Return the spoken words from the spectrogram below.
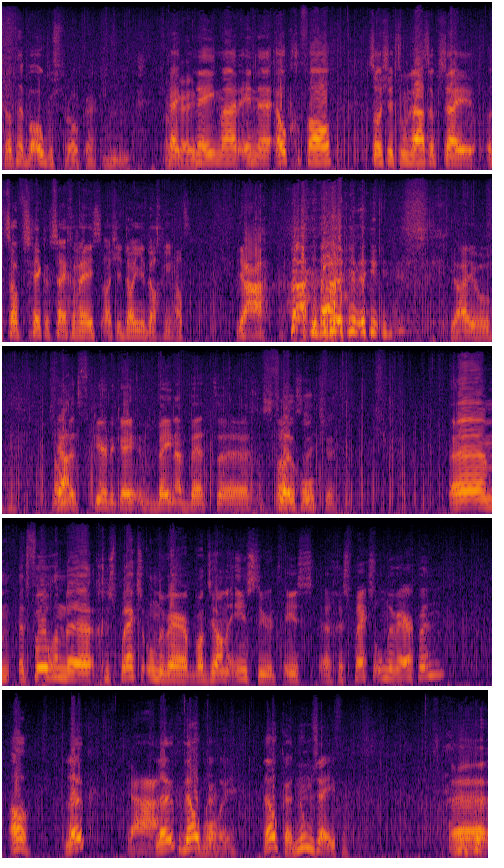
Dat hebben we ook besproken. Oké. Kijk, nee, maar in eh, elk geval, zoals je toen laatst ook zei, het zou verschrikkelijk zijn geweest als je dan je dag niet had. Ja. ja joh. Dan Ja. met het verkeerde ke- been uit bed eh gestapt. Vleugel. weet je. Ehm, het volgende gespreksonderwerp wat Janne instuurt is eh, gespreksonderwerpen. Oh, leuk. Ja, Leuk. Welke? mooi. Welke? Noem ze even. Eh,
